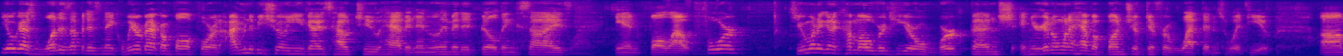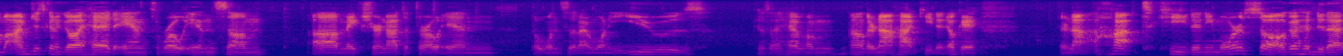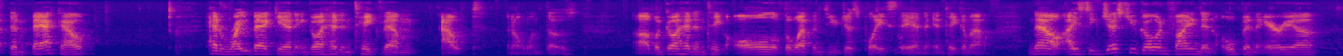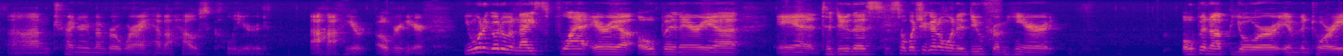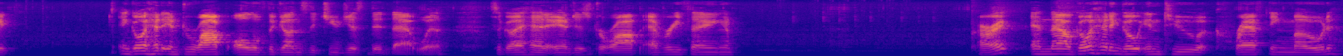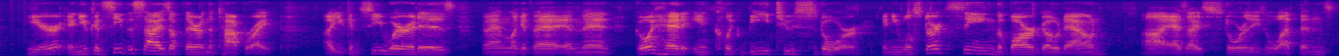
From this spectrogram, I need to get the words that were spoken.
Yo guys, what is up? It is Nick. We are back on Fallout 4 and I'm going to be showing you guys how to have an unlimited building size in Fallout 4. So you're going to come over to your workbench and you're going to want to have a bunch of different weapons with you. Um, I'm just going to go ahead and throw in some. Uh, make sure not to throw in the ones that I want to use because I have them. Oh, they're not hotkeyed. Okay, they're not hotkeyed anymore. So I'll go ahead and do that. Then back out head right back in and go ahead and take them out. I don't want those. Uh, but go ahead and take all of the weapons you just placed in and take them out. Now, I suggest you go and find an open area. Uh, I'm trying to remember where I have a house cleared. Aha, here, over here. You want to go to a nice flat area, open area, and to do this, so what you're going to want to do from here, open up your inventory, and go ahead and drop all of the guns that you just did that with. So go ahead and just drop everything. Alright, and now go ahead and go into crafting mode here, and you can see the size up there in the top right. Uh, you can see where it is, and look at that, and then go ahead and click B to store, and you will start seeing the bar go down uh, as I store these weapons.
